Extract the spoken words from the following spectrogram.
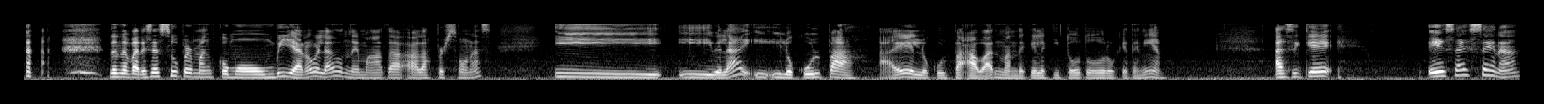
donde aparece Superman como un villano, ¿verdad? Donde mata a las personas y, y ¿verdad? Y, lo culpa a él, lo culpa a Batman de que le quitó todo lo que tenía. Así que esa escena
